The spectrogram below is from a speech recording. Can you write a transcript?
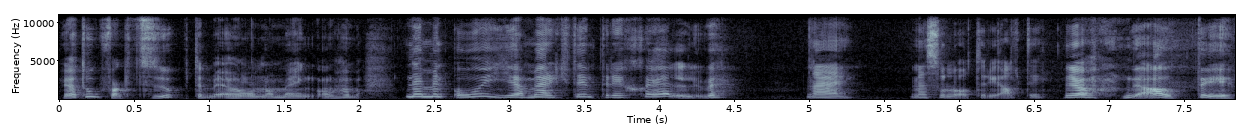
Jag tog faktiskt upp det med honom en gång. Han bara, nej men oj, jag märkte inte det själv. Nej, men så låter det ju alltid. Ja, det är alltid.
